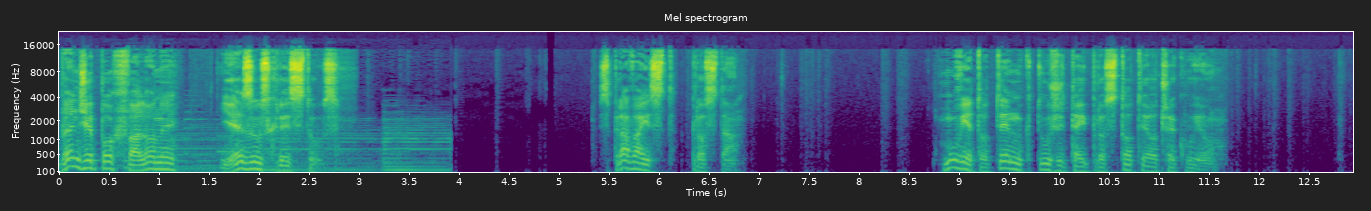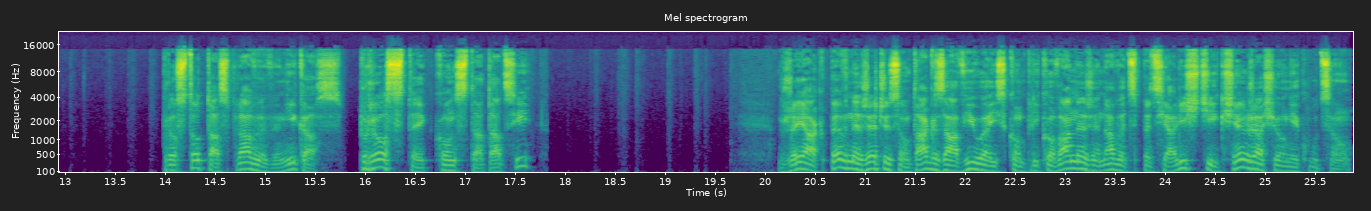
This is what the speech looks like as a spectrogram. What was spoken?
Niech będzie pochwalony Jezus Chrystus. Sprawa jest prosta. Mówię to tym, którzy tej prostoty oczekują. Prostota sprawy wynika z prostej konstatacji, że jak pewne rzeczy są tak zawiłe i skomplikowane, że nawet specjaliści i księża się nie kłócą,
